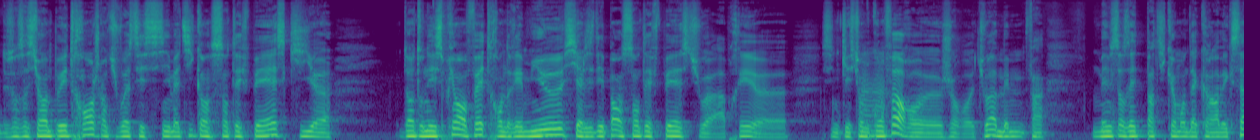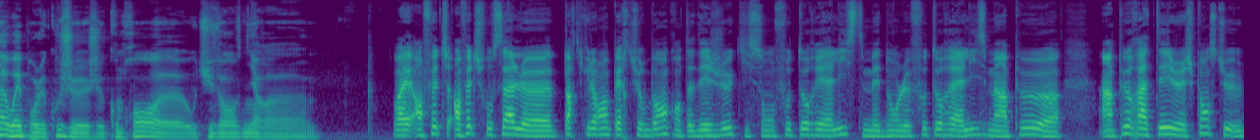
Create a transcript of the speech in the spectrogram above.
de sensation un peu étrange quand tu vois ces cinématiques en 100 fps qui dans ton esprit en fait rendraient mieux si elles étaient pas en 100 fps, tu vois. Après c'est une question de ah. confort, genre tu vois même enfin même sans être particulièrement d'accord avec ça, ouais, pour le coup, je, comprends euh, où tu veux en venir. Euh. Ouais, en fait, en fait, je trouve ça particulièrement perturbant quand t'as des jeux qui sont photoréalistes, mais dont le photoréalisme est un peu, euh, un peu raté. Je pense, tu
